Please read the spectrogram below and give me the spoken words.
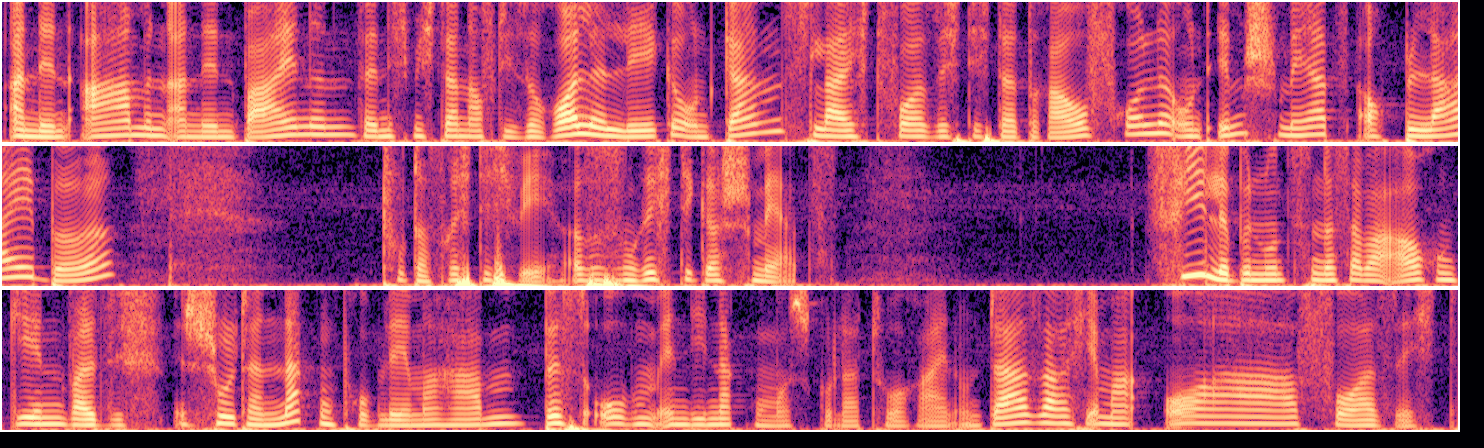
an den Armen, an den Beinen. Wenn ich mich dann auf diese Rolle lege und ganz leicht vorsichtig da drauf rolle und im Schmerz auch bleibe, tut das richtig weh. Also es ist ein richtiger Schmerz. Viele benutzen das aber auch und gehen, weil sie Schulter-Nackenprobleme haben, bis oben in die Nackenmuskulatur rein. Und da sage ich immer, oh, Vorsicht,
